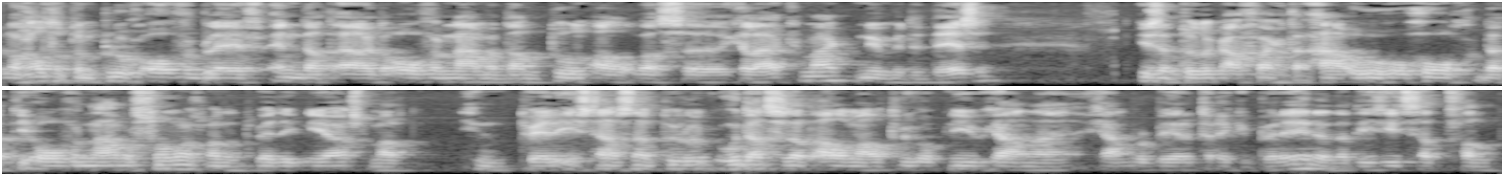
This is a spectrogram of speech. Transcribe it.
nog altijd een ploeg overbleef en dat eigenlijk de overname dan toen al was gelijk gemaakt. Nu met de deze is natuurlijk afwachten ah, hoe hoog dat die overnamesom was, want dat weet ik niet juist, maar in tweede instantie natuurlijk, hoe dat ze dat allemaal terug opnieuw gaan, uh, gaan proberen te recupereren. Dat is iets dat van,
